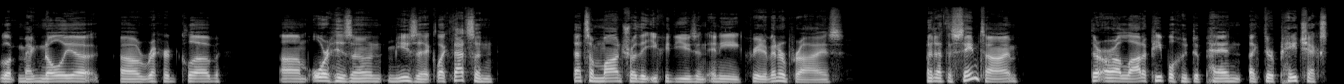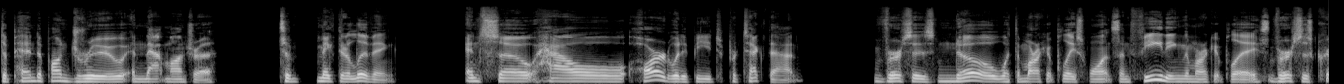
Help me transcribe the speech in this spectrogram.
Magnolia uh, Record Club, um, or his own music. Like that's an that's a mantra that you could use in any creative enterprise. But at the same time, there are a lot of people who depend, like their paychecks depend upon Drew and that mantra to make their living. And so, how hard would it be to protect that versus know what the marketplace wants and feeding the marketplace versus cr-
